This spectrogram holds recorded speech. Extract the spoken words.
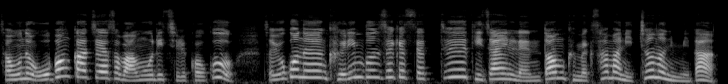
자, 오늘 5번까지 해서 마무리 질 거고, 자, 요거는 그린분 3개 세트 디자인 랜덤 금액 42,000원입니다.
